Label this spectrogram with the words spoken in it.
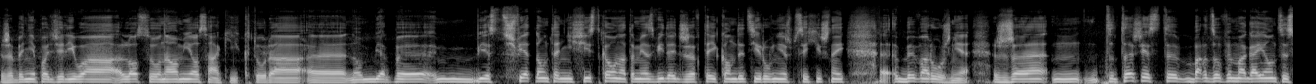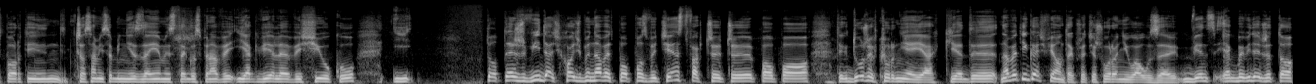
żeby nie podzieliła losu Naomi Osaki, która e, no, jakby jest świetną tenisistką, natomiast widać, że w tej kondycji również psychicznej e, bywa różnie, że mm, to też jest bardzo wymagający sport i czasami sobie nie zdajemy z tego sprawy, jak wiele wysiłku i to też widać choćby nawet po, po zwycięstwach, czy, czy po, po tych dużych turniejach, kiedy nawet Iga Świątek przecież uroniła łzę, więc jakby widać, że to,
